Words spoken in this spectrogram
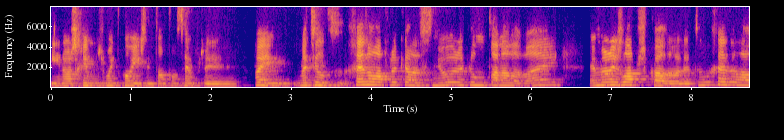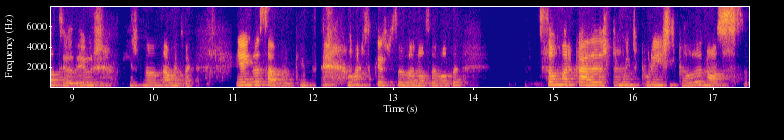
E nós rimos muito com isto, então estão sempre, bem, Matilde, reza lá por aquela senhora, aquilo não está nada bem, é melhor ir lá buscá-la, olha, tu reza lá o teu Deus, isto não está muito bem. E é engraçado porque eu acho que as pessoas à nossa volta são marcadas muito por isto, pela nossa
